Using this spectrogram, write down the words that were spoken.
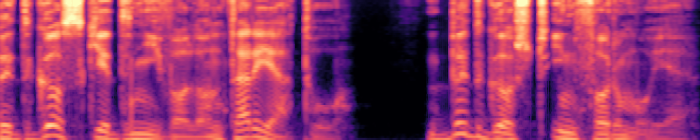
Bydgoskie Dni Wolontariatu. Bydgoszcz informuje.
